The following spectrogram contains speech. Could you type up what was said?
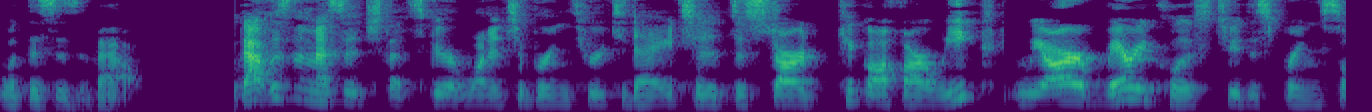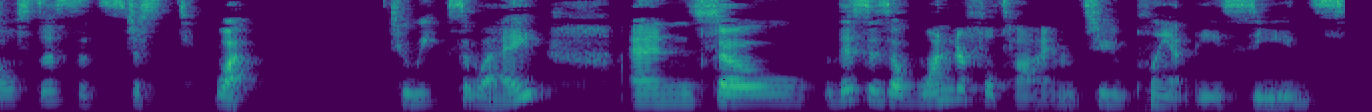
what this is about. That was the message that Spirit wanted to bring through today to, to start kick off our week. We are very close to the spring solstice. It's just what? Two weeks away. And so this is a wonderful time to plant these seeds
